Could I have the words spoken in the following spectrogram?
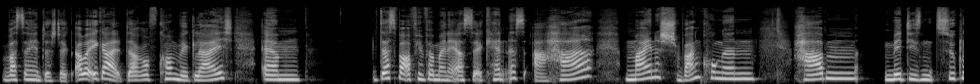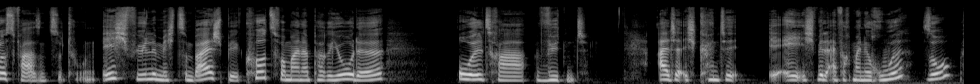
was dahinter steckt. Aber egal, darauf kommen wir gleich. Ähm, das war auf jeden Fall meine erste Erkenntnis. Aha, meine Schwankungen haben mit diesen Zyklusphasen zu tun. Ich fühle mich zum Beispiel kurz vor meiner Periode ultra wütend. Alter, ich könnte, ey, ich will einfach meine Ruhe, so.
